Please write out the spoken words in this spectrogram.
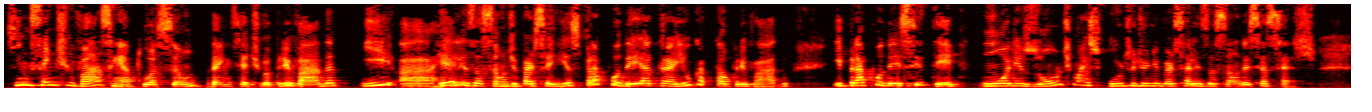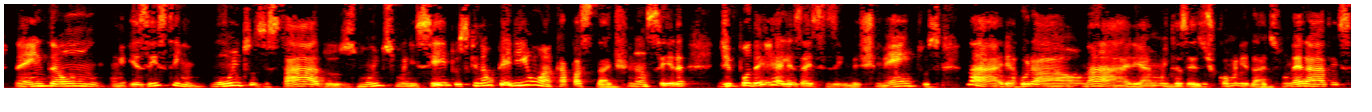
que incentivassem a atuação da iniciativa privada e a realização de parcerias para poder atrair o capital privado e para poder se ter um horizonte mais curto de universalização desse acesso. Né? Então, existem muitos estados, muitos municípios que não teriam a capacidade financeira de poder realizar esses investimentos na área rural, na área, muitas vezes, de comunidades vulneráveis.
